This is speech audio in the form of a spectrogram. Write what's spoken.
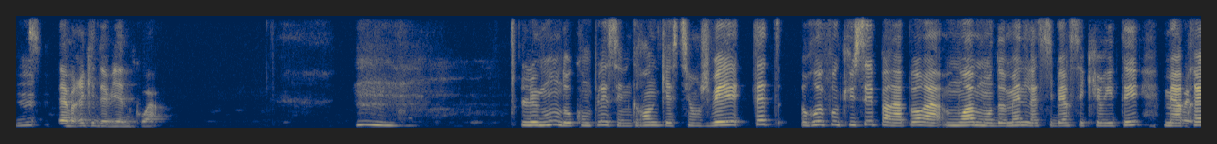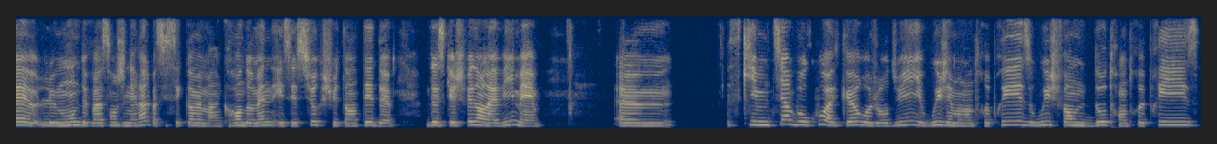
mm. tu aimerais qu'il devienne quoi? Hmm. Le monde au complet, c'est une grande question. Je vais peut-être refocuser par rapport à moi, mon domaine, la cybersécurité, mais après, le monde de façon générale, parce que c'est quand même un grand domaine et c'est sûr que je suis tentée de, de ce que je fais dans la vie, mais euh, ce qui me tient beaucoup à cœur aujourd'hui, oui, j'ai mon entreprise, oui, je forme d'autres entreprises,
